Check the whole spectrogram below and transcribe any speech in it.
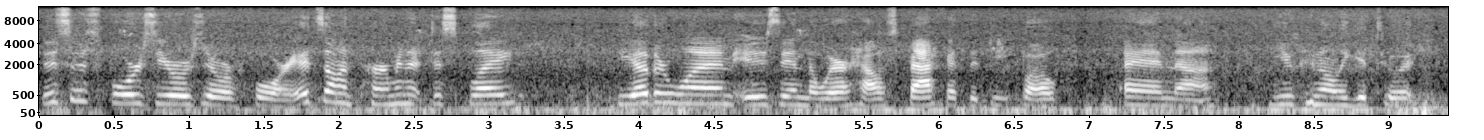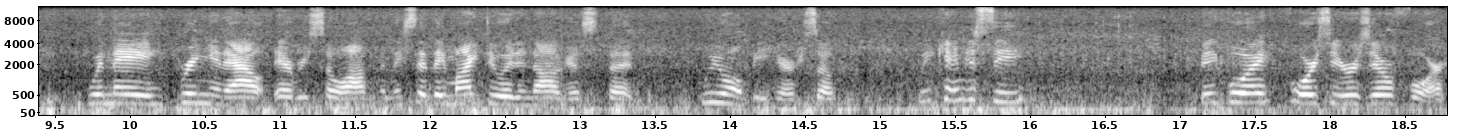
This is 4004. It's on permanent display. The other one is in the warehouse back at the depot, and uh, you can only get to it when they bring it out every so often. They said they might do it in August, but we won't be here. So we came to see Big Boy 4004.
